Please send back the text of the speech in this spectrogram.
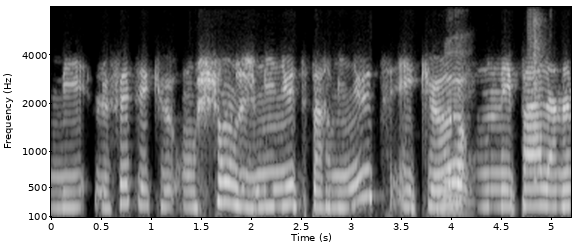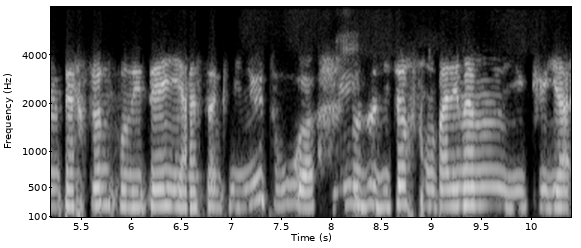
Mais le fait est qu'on change minute par minute et que Ouais. on n'est pas la même personne qu'on était il y a cinq minutes ou euh, Oui, nos auditeurs seront pas les mêmes qu'il y a,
